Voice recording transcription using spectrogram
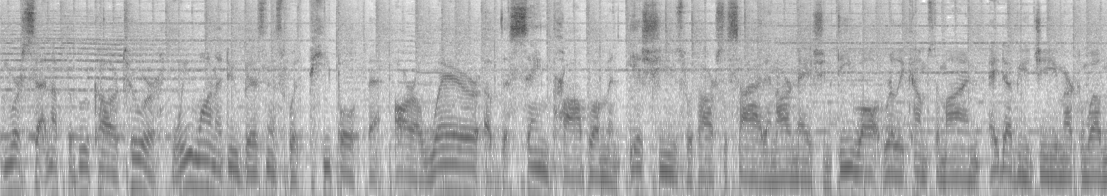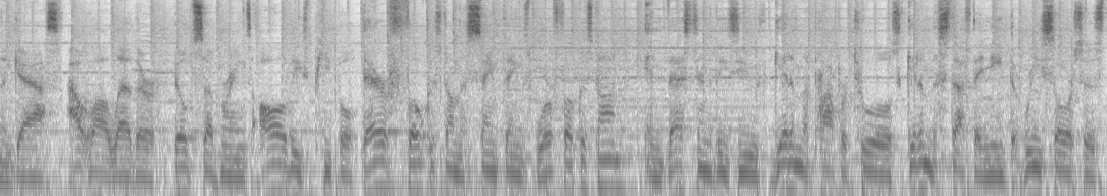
When we're setting up the blue collar tour, we want to do business with people that are aware of the same problem and issues with our society and our nation. DeWalt really comes to mind, AWG, American Welding and Gas, Outlaw Leather, Build Submarines, all these people, they're focused on the same things we're focused on. Invest into these youth, get them the proper tools, get them the stuff they need, the resources,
